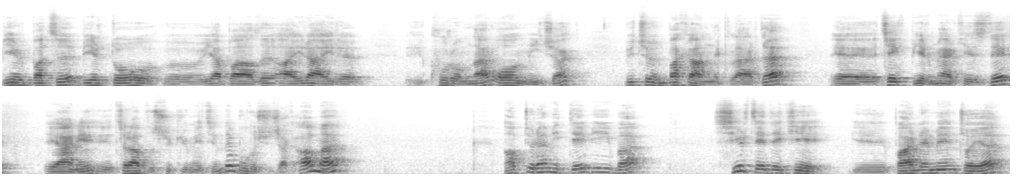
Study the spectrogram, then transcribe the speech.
bir batı, bir doğuya bağlı ayrı ayrı e, kurumlar olmayacak. Bütün bakanlıklarda e, tek bir merkezde yani e, Trablus hükümetinde buluşacak. Ama Abdülhamit Debeba Sirte'deki e, parlamentoya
